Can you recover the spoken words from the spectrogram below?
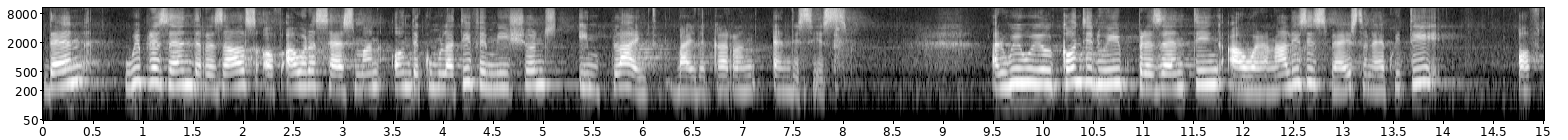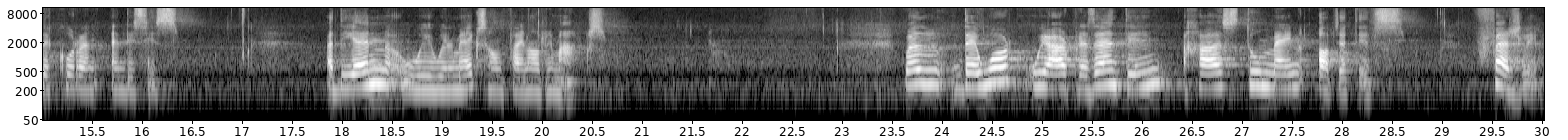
Then, we present the results of our assessment on the cumulative emissions implied by the current NDCs. And we will continue presenting our analysis based on equity of the current NDCs. At the end, we will make some final remarks. Well, the work we are presenting has two main objectives. Firstly,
